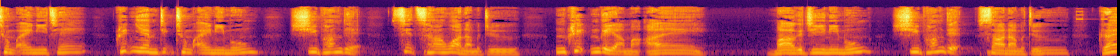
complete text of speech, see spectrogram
ထုံအိုင်နီတဲ့ สุบยานามาดูชีชิงกิมคุ้มครั่งจะกรอลาใส่มาสันดิกทุมไอนี้เชคริตเยมดิกทุมไอนี้มุงชีพังเดစစ်ချာဝနာမတူအင်ခရစ်ငရမအိုင်မာဂဂျီနီမုံရှီဖန်းတဲ့စာနာမတူဂရဲ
